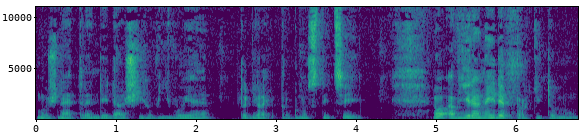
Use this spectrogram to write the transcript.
možné trendy dalšího vývoje, to dělají prognostici. No a víra nejde proti tomu,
